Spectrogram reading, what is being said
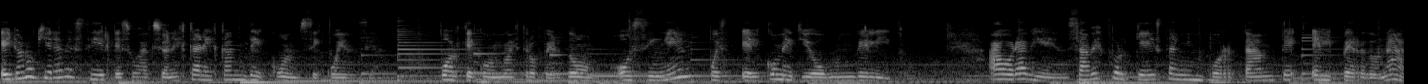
ello no quiere decir que sus acciones carezcan de consecuencias, porque con nuestro perdón o sin él, pues él cometió un delito. Ahora bien, ¿sabes por qué es tan importante el perdonar?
